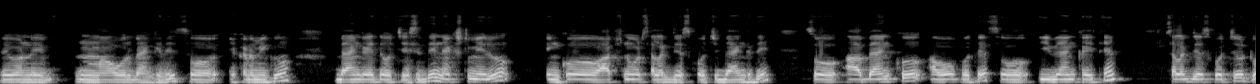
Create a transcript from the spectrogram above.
ఇదిగోండి మా ఊరు బ్యాంక్ ఇది. సో ఇక్కడ మీకు బ్యాంక్ అయితే వచ్చేసింది నెక్స్ట్ మీరు ఇంకో ఆప్షన్ కూడా సెలెక్ట్ చేసుకోవచ్చు బ్యాంక్ది. సో ఆ బ్యాంకు అవ్వకపోతే సో ఈ బ్యాంక్ అయితే సెలెక్ట్ చేసుకోవచ్చు. టూ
